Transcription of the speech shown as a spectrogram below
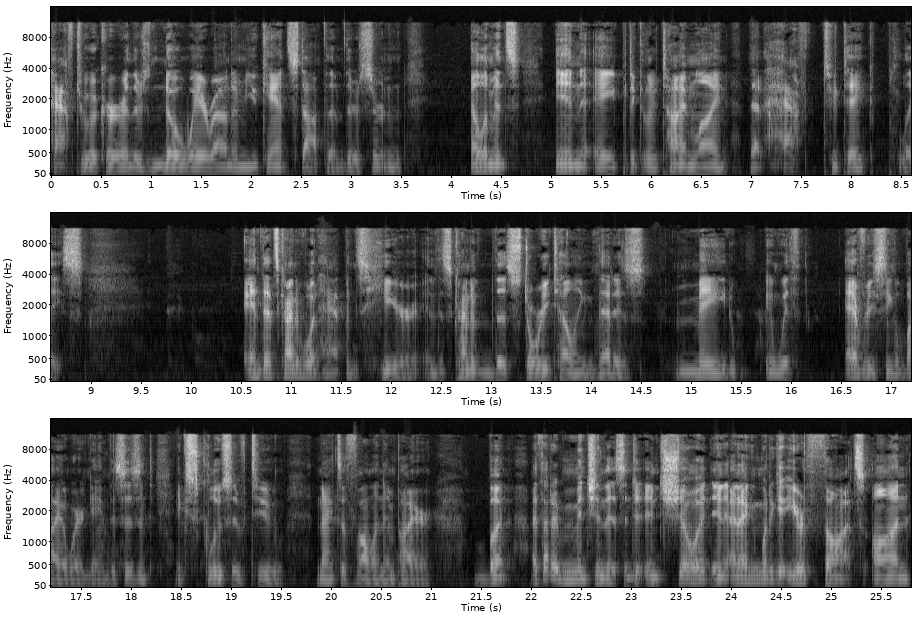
have to occur and there's no way around them, you can't stop them. There's certain elements in a particular timeline that have to take place. And that's kind of what happens here. And that's kind of the storytelling that is made with every single BioWare game. This isn't exclusive to Knights of Fallen Empire. But I thought I'd mention this and, and show it. And, and I want to get your thoughts on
